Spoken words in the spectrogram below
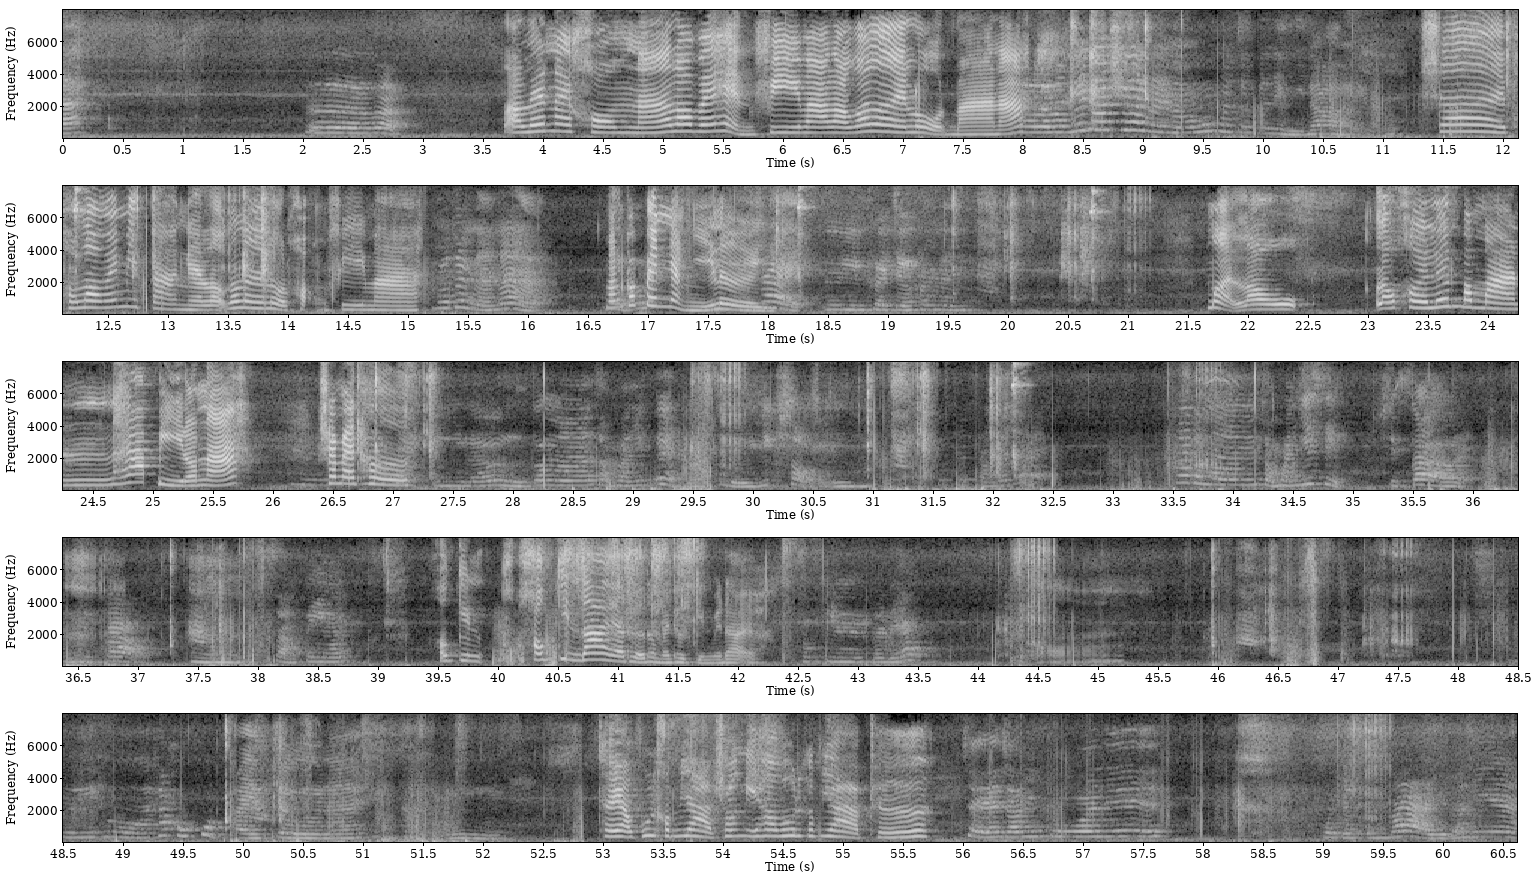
เออแบบเราเล่นในคอมนะ เราไปเห็นฟรีมาเราก็เลยโหลดมานะ เออเราไม่น่าเชื่อเลยนะว่ามันจะเป็นอย่างนี้ได้ใช่ เพราะเราไม่มีตังค์ไงเราก็เลยโหลดของฟรีมาเพราะจากนั้นอะมันก็เป็นอย่างนี้เลย ใช่ลีนเคยเจอครั้งหนึ่งเหมือนเรา เราเคยเล่นประมาณ 5 ปีแล้วนะ ใช่ไหมเธอปี รือยี่สิบสองจำไม่ได้ถ้าประมาณสองพันยี่สิบสิบเก้าแหละสิบเก้าอืมสามปีมั้งเขากินเขากินได้อะเธอทำไมเธอกินไม่ได้อะเขากินไปแล้วอ๋อเฮ้ยเธอถ้าเขาขุดไปเจอนะชิบหายนี่เธออย่าพูดคำหยาบช่องนี้ห้ามพูดคำหยาบเธอเจ๊จำกลัวนี่ กลัวจะเป็นบ้าอยู่แล้วเนี่ย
